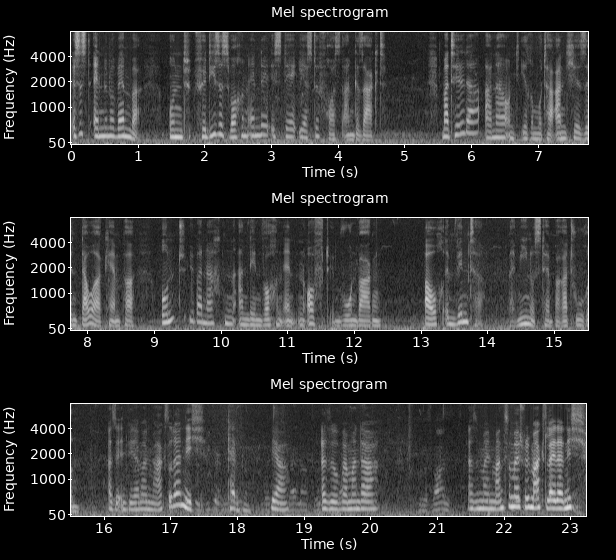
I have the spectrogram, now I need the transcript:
Es ist Ende November und für dieses Wochenende ist der erste Frost angesagt. Mathilda, Anna und ihre Mutter Antje sind Dauercamper und übernachten an den Wochenenden oft im Wohnwagen. Auch im Winter, bei Minustemperaturen. Also entweder man mag es oder nicht. Campen. Ja, also wenn man da... Also mein Mann zum Beispiel mag es leider nicht.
